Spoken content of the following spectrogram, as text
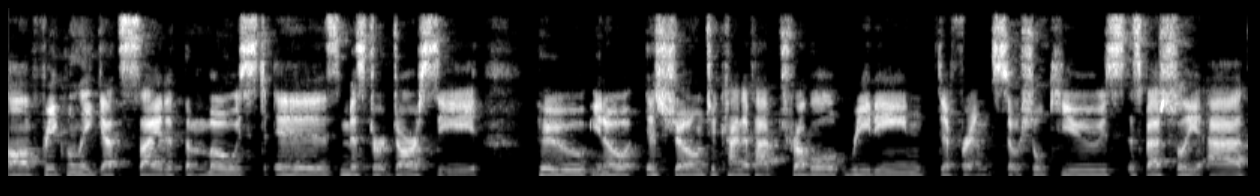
uh, frequently gets cited the most is Mr. Darcy, who you know is shown to kind of have trouble reading different social cues, especially at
